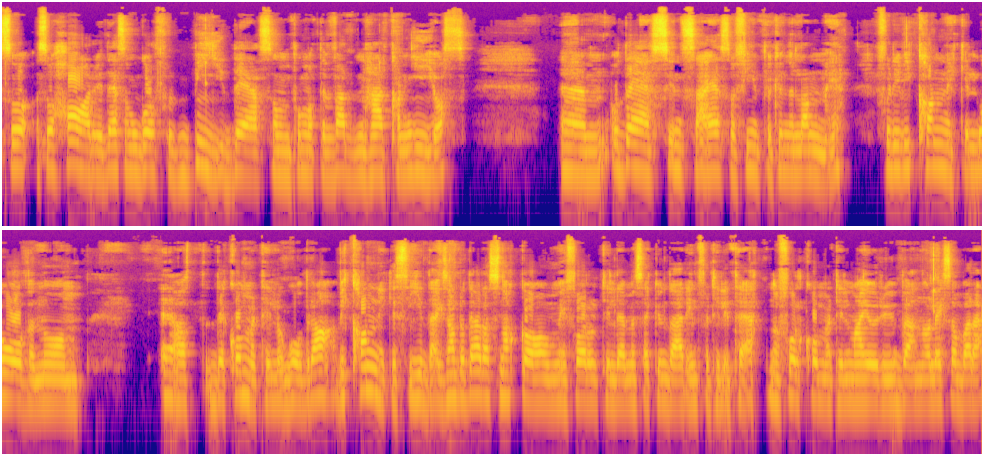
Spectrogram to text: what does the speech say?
Så, så, har vi det som går forbi det som på en måte verden her kan gi oss. Um, og det syns jeg er så fint å kunne lande i. Fordi vi kan ikke love noen at det kommer til å gå bra. Vi kan ikke si det. Ikke og det har jeg snakka om i forhold til det med sekundær infertilitet. Når folk kommer til meg og Ruben og liksom bare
